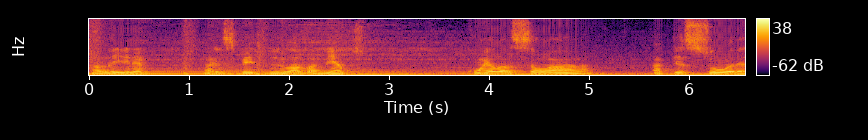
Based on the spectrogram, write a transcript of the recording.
uma lei né, a respeito dos lavamentos com relação a, a pessoa né,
